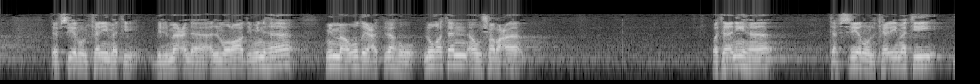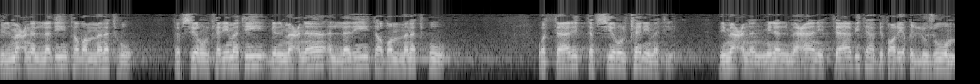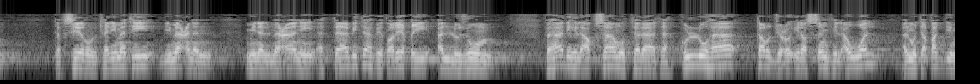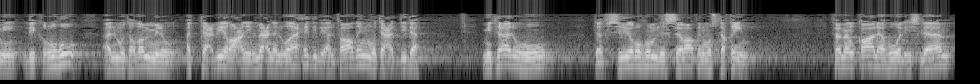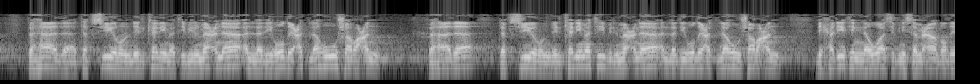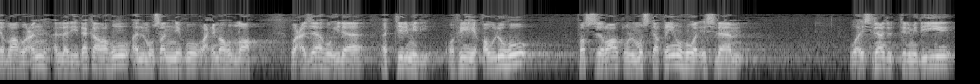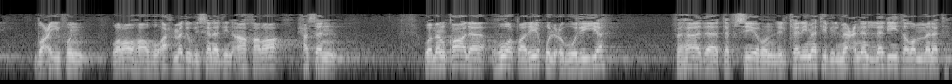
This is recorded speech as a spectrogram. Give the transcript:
تفسير الكلمة بالمعنى المراد منها مما وضعت له لغة أو شرعا. وثانيها تفسير الكلمة بالمعنى الذي تضمنته. تفسير الكلمة بالمعنى الذي تضمنته. والثالث تفسير الكلمة بمعنى من المعاني الثابتة بطريق اللزوم. تفسير الكلمة بمعنى من المعاني الثابتة بطريق اللزوم. فهذه الأقسام الثلاثة كلها ترجع إلى الصنف الأول المتقدم ذكره المتضمن التعبير عن المعنى الواحد بألفاظ متعددة. مثاله تفسيرهم للصراط المستقيم. فمن قال هو الإسلام فهذا تفسير للكلمة بالمعنى الذي وضعت له شرعا. فهذا تفسير للكلمة بالمعنى الذي وضعت له شرعا. لحديث النواس بن سمعان رضي الله عنه الذي ذكره المصنف رحمه الله وعزاه إلى الترمذي. وفيه قوله فالصراط المستقيم هو الإسلام. وإسناد الترمذي ضعيف ورواه أحمد بسند آخر حسن. ومن قال هو طريق العبودية فهذا تفسير للكلمة بالمعنى الذي تضمنته.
